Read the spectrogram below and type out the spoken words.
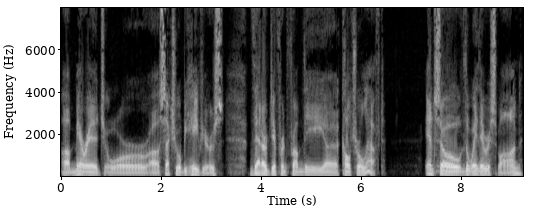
uh, marriage or uh, sexual behaviors that are different from the uh, cultural left. And so the way they respond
